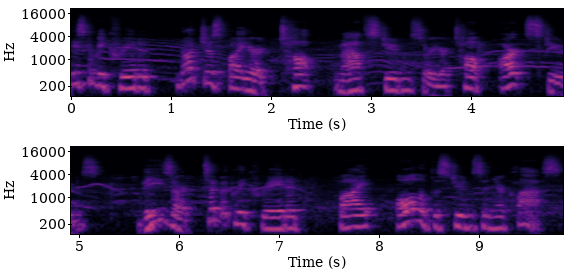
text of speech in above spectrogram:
These can be created not just by your top math students or your top art students. These are typically created by all of the students in your class.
